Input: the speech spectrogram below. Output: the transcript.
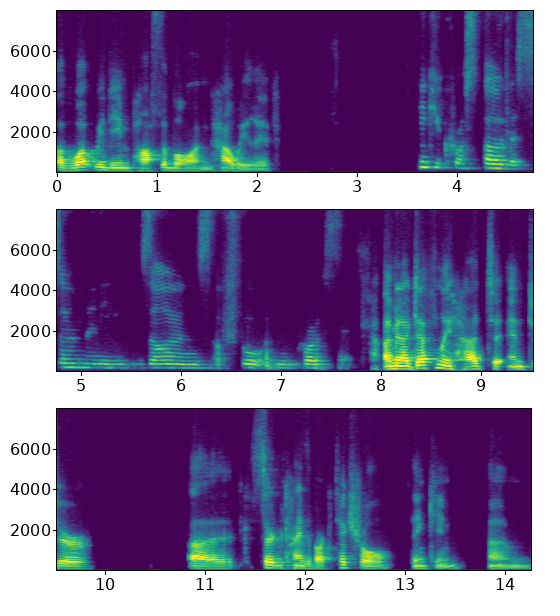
of what we deem possible and how we live. I think you cross over so many zones of thought and process. I mean, I definitely had to enter uh, certain kinds of architectural thinking um,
